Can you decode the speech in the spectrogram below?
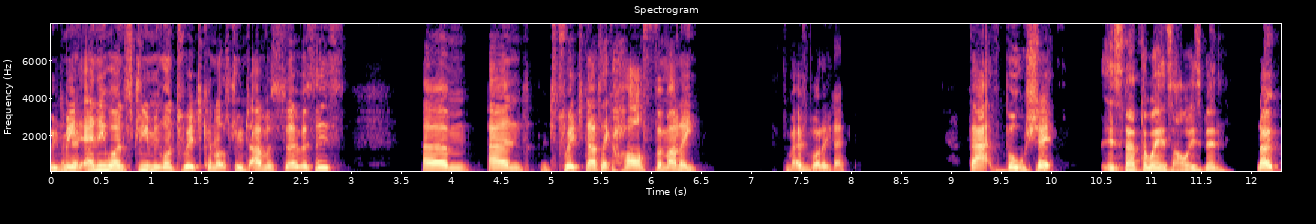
which means anyone streaming on Twitch cannot stream to other services. Um, and Twitch now take half the money from everybody. Okay. That's bullshit. It's not the way it's always been. Nope.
